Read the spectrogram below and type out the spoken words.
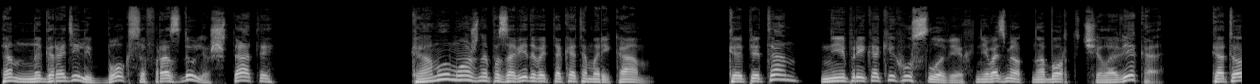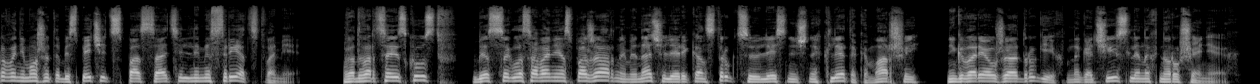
там нагородили боксов, раздули штаты. Кому можно позавидовать, так это морякам. Капитан ни при каких условиях не возьмет на борт человека, которого не может обеспечить спасательными средствами. Во Дворце искусств без согласования с пожарными начали реконструкцию лестничных клеток и маршей, не говоря уже о других многочисленных нарушениях.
